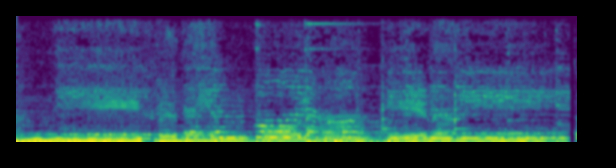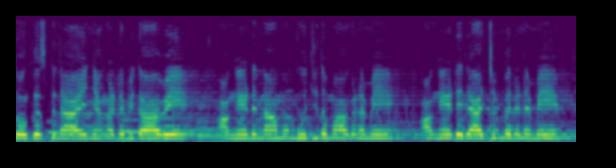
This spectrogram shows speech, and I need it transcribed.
അങ്ങേ ഹൃദയം പോലാക്കേണമേ. സ്വർഗസ്ഥനായ ഞങ്ങളുടെ പിതാവേ അങ്ങയുടെ നാമം പൂജിതമാകണമേ അങ്ങയുടെ രാജ്യം വരണമേ.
